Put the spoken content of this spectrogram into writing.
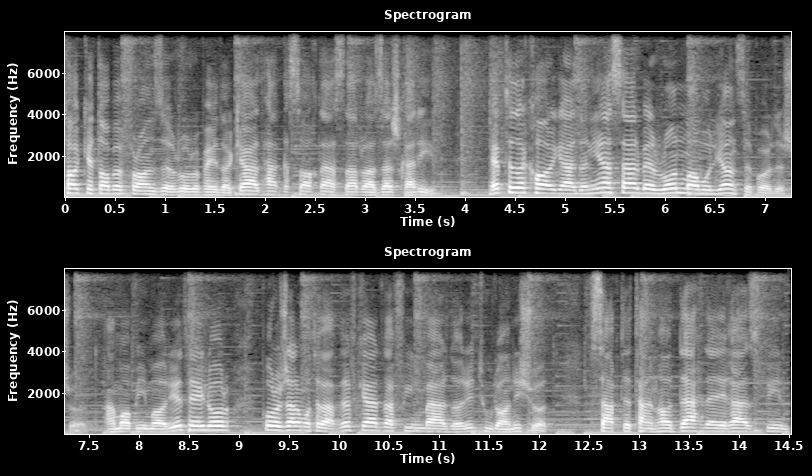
تا کتاب فرانز رو رو پیدا کرد حق ساخت اثر را ازش خرید ابتدا کارگردانی اثر به رون مامولیان سپرده شد. اما بیماری تیلور پروژه رو متوقف کرد و فیلم برداری طولانی شد. ثبت تنها ده دقیقه از فیلم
